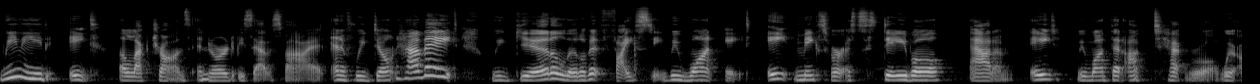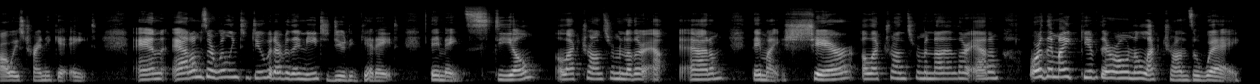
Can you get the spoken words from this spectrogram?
we need eight electrons in order to be satisfied. And if we don't have eight, we get a little bit feisty. We want eight. Eight makes for a stable atom. Eight, we want that octet rule. We're always trying to get eight. And atoms are willing to do whatever they need to do to get eight. They may steal electrons from another atom, they might share electrons from another atom, or they might give their own electrons away.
